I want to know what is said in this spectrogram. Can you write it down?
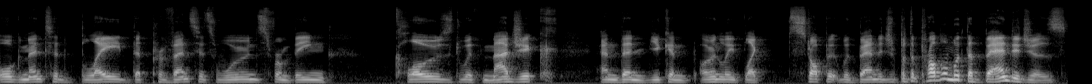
augmented blade that prevents its wounds from being closed with magic, and then you can only like stop it with bandages. But the problem with the bandages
